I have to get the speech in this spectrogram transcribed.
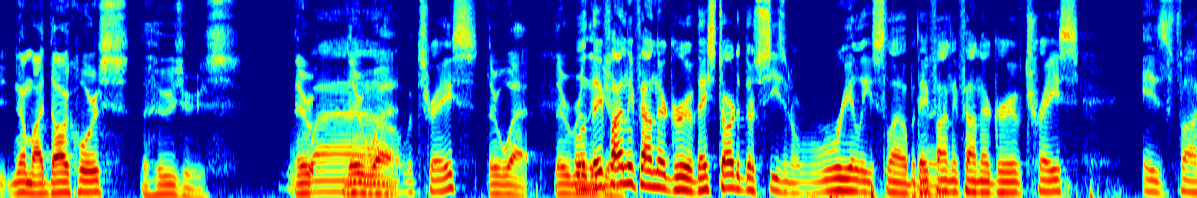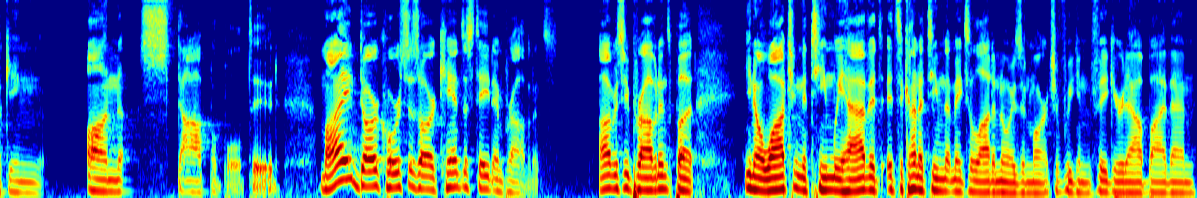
you know, my dark horse, the Hoosiers. They're wow. they're wet. with Trace. They're wet. They're really Well, they good. finally found their groove. They started their season really slow, but they Right. finally found their groove. Trace is fucking unstoppable, dude. My dark horses are Kansas State and Providence. Obviously Providence, but you know, watching the team we have, it, it's a kind of team that makes a lot of noise in March. If we can figure it out by then,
